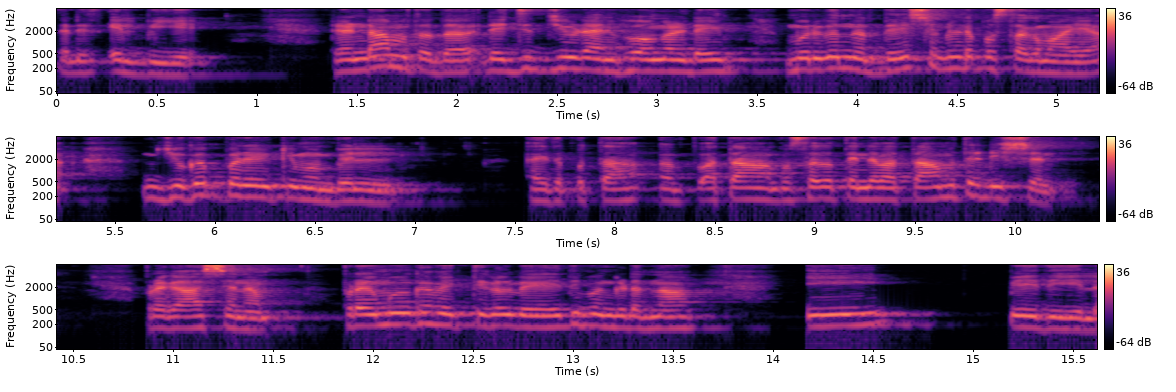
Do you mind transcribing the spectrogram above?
that is L B A രണ്ടാമത്തത് രജിത് ജിയുടെ അനുഭവങ്ങളുടെയും മുരുകൻ നിർദ്ദേശങ്ങളുടെ പുസ്തകമായ യുഗപ്പുരയ്ക്ക് മുമ്പിൽ അതായത് പുത്താ പത്താം പുസ്തകത്തിന്റെ പത്താമത്തെ എഡിഷൻ പ്രകാശനം പ്രമുഖ വ്യക്തികൾ വേദി പങ്കിടുന്ന ഈ വേദിയിൽ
